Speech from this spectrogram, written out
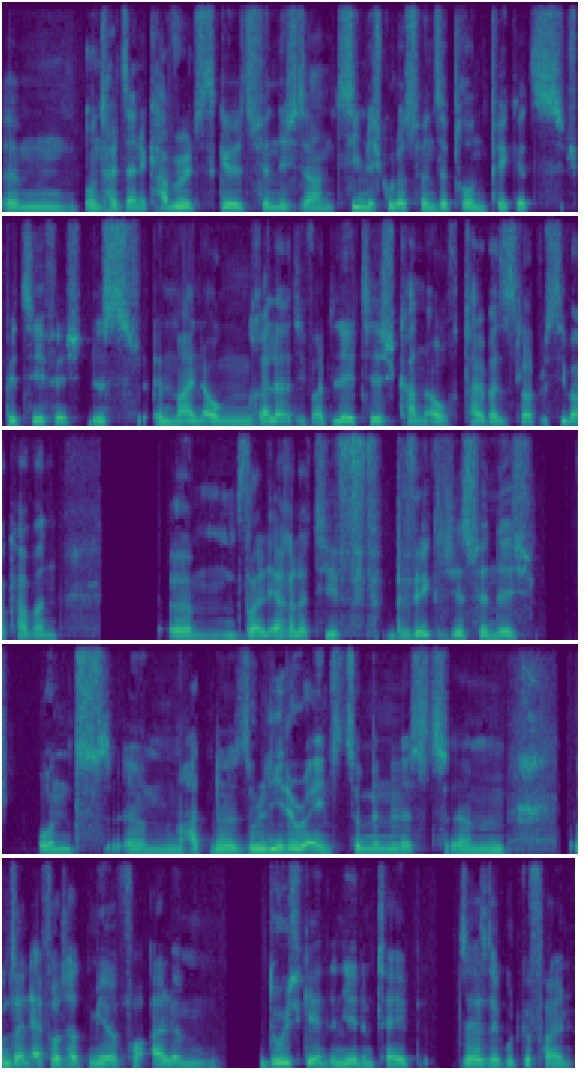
Ähm, und halt seine Coverage-Skills, finde ich, sahen ziemlich gut aus für einen Siebtrunden-Pick jetzt spezifisch. Ist in meinen Augen relativ athletisch, kann auch teilweise Slot-Receiver covern, ähm, weil er relativ beweglich ist, finde ich. Und ähm, hat eine solide Range zumindest. Ähm, und sein Effort hat mir vor allem durchgehend in jedem Tape sehr, sehr gut gefallen.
